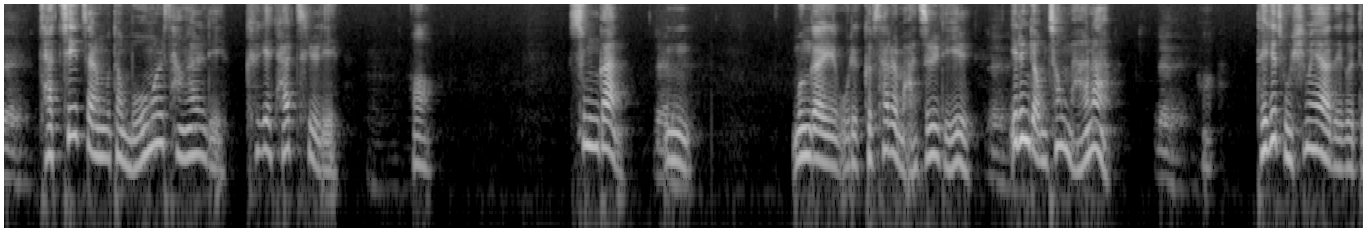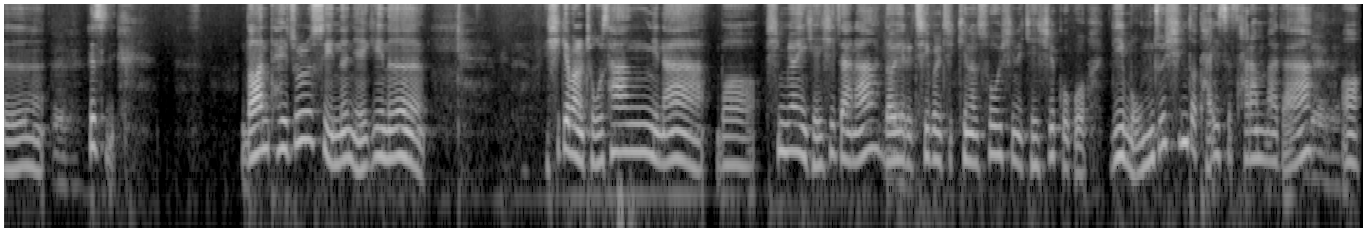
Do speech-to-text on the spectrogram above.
네. 자칫 잘못하면 몸을 상할 일, 크게 다칠 일, 어, 순간, 네. 음, 뭔가 우리 급사를 맞을 일, 네네. 이런 게 엄청 많아. 네네. 되게 조심해야 되거든. 네네. 그래서 너한테 해줄 수 있는 얘기는 쉽게 말하면 조상이나 뭐 신명이 계시잖아. 너희를 집을 지키는 수호신이 계실 거고 네 몸주신도 다 있어 사람마다. 네네. 어,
